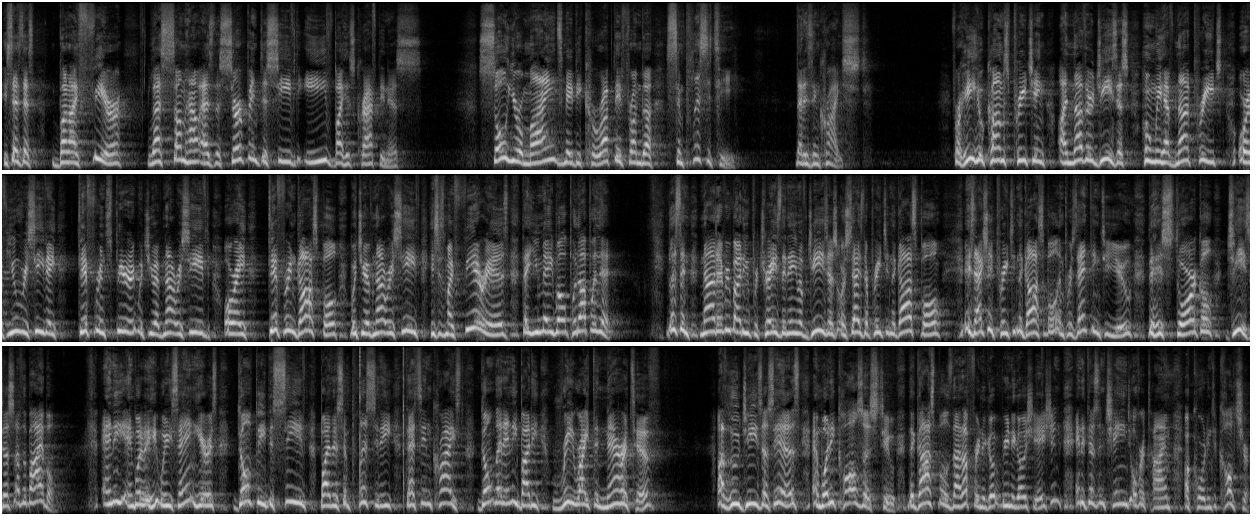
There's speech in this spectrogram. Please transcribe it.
He says this, but I fear lest somehow as the serpent deceived Eve by his craftiness, so your minds may be corrupted from the simplicity that is in Christ. For he who comes preaching another Jesus whom we have not preached, or if you receive a different spirit which you have not received, or a different gospel which you have not received, he says, My fear is that you may well put up with it. Listen, not everybody who portrays the name of Jesus or says they're preaching the gospel is actually preaching the gospel and presenting to you the historical Jesus of the Bible. And, and what, he, what he's saying here is don't be deceived by the simplicity that's in Christ. Don't let anybody rewrite the narrative of who Jesus is and what he calls us to. The gospel is not up for nego- renegotiation and it doesn't change over time according to culture.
